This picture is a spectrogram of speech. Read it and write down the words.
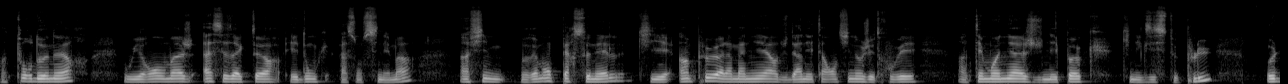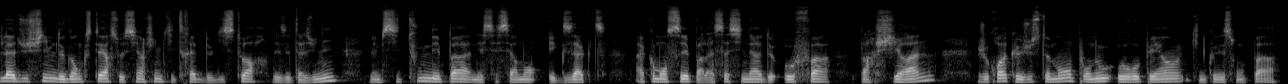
un tour d'honneur où il rend hommage à ses acteurs et donc à son cinéma. Un film vraiment personnel qui est un peu à la manière du dernier Tarantino, j'ai trouvé, un témoignage d'une époque qui n'existe plus. Au-delà du film de gangster, c'est aussi un film qui traite de l'histoire des États-Unis, même si tout n'est pas nécessairement exact, à commencer par l'assassinat de Hoffa par Shiran. Je crois que justement, pour nous, Européens, qui ne connaissons pas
